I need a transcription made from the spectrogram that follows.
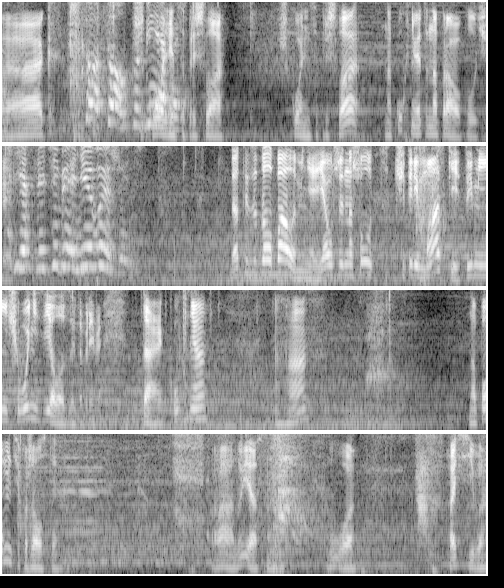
Так, Что толку школьница бегать, пришла. Школьница пришла. На кухню это направо, получается. если тебе не выжить? Да ты задолбала меня. Я уже нашел 4 маски, ты мне ничего не сделала за это время. Так, кухня. Ага. Напомните, пожалуйста. А, ну ясно. Ну во. Спасибо.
